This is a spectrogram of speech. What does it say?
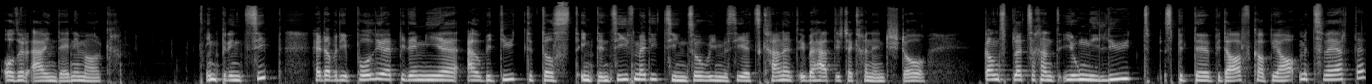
oder auch in Dänemark. Im Prinzip hat aber die Polioepidemie auch bedeutet, dass die Intensivmedizin, so wie wir sie jetzt kennen, überhaupt ist entstehen Ganz plötzlich haben junge Leute den Bedarf gehabt, beatmet zu werden.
